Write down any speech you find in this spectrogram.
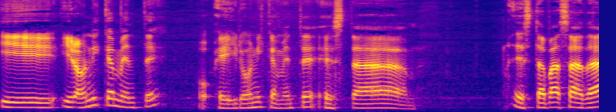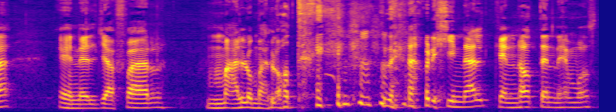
y irónicamente o e irónicamente está está basada en el Jafar malo malote de la original que no tenemos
